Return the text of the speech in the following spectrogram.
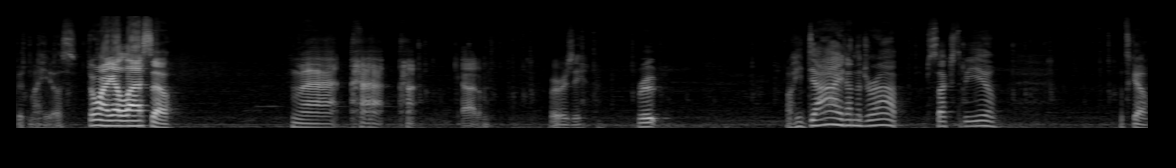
with my heals. Don't worry, I got a lasso. got him. Where is he? Root. Oh, he died on the drop. Sucks to be you. Let's go.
